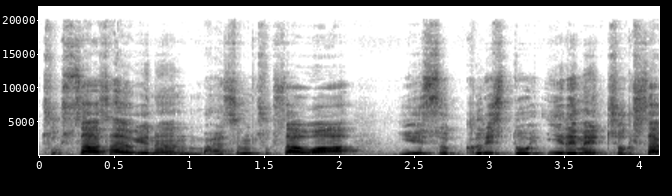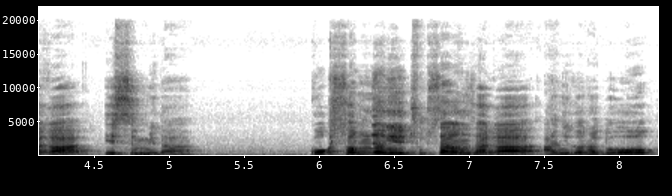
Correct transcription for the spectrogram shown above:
축사 사역에는 말씀 축사와 예수 그리스도 이름의 축사가 있습니다. 꼭 성령의 축사 은사가 아니더라도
